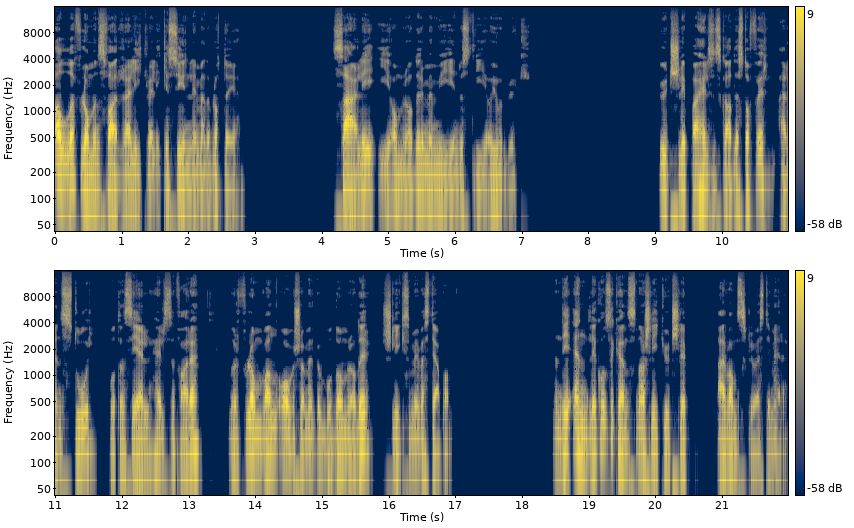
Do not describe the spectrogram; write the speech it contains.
Alle flommens farer er likevel ikke synlige med det blotte øyet særlig i områder med mye industri og jordbruk. Utslipp av helseskadelige stoffer er en stor, potensiell helsefare når flomvann oversvømmer bebodde områder, slik som i Vest-Japan. Men de endelige konsekvensene av slike utslipp er vanskelig å estimere.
